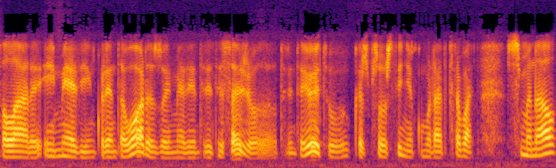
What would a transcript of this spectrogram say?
falar em média em 40 horas, ou em média em 36 ou 38, o que as pessoas tinham como horário de trabalho semanal,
